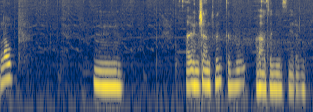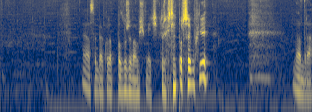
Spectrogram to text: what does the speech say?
Nope. Mm. A enchantment to był... Aha, to nic nie robi. Ja sobie akurat pozużywam śmieci, których nie potrzebuję. Dobra.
